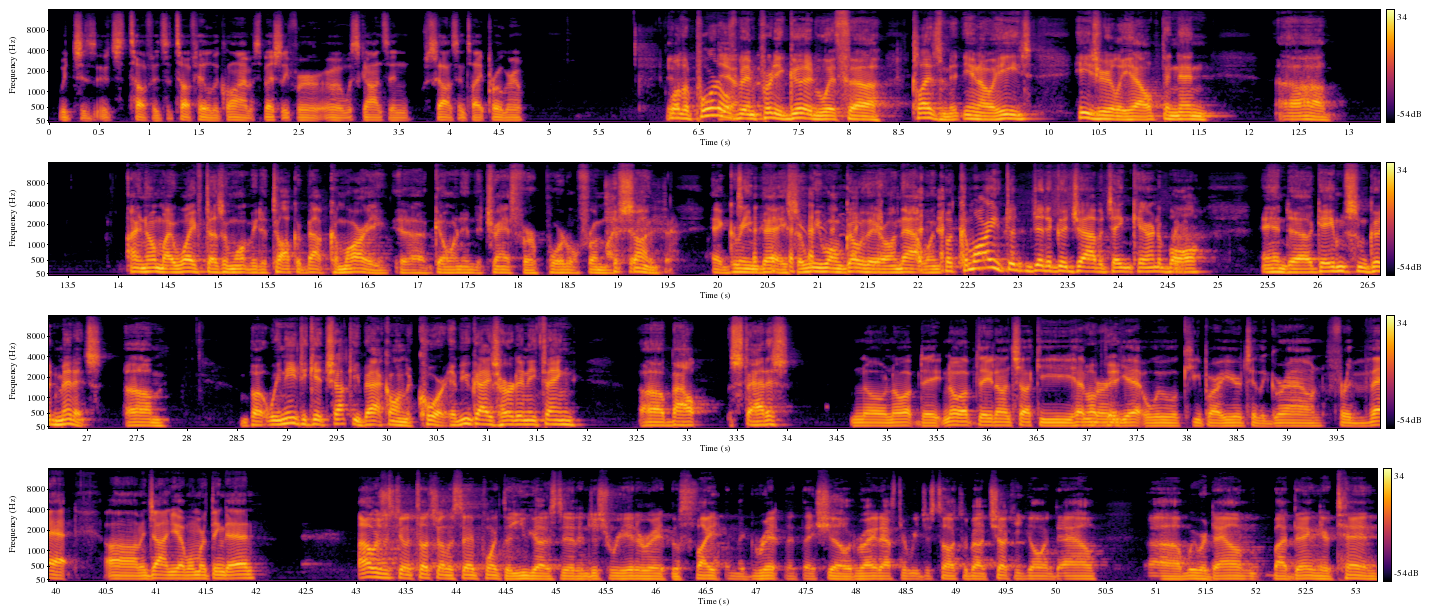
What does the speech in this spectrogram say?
which is it's tough. It's a tough hill to climb, especially for a Wisconsin Wisconsin type program. Well, the portal's yeah. been pretty good with uh, Klesmit. You know, he's he's really helped, and then uh, I know my wife doesn't want me to talk about Kamari uh, going in the transfer portal from my son at Green Bay, so we won't go there on that one. But Kamari did, did a good job of taking care of the ball and uh, gave him some good minutes. Um, but we need to get Chucky back on the court. Have you guys heard anything uh, about status? No, no update. No update on Chucky Hepburn no yet. We will keep our ear to the ground for that. Um, and John, you have one more thing to add? I was just going to touch on the same point that you guys did and just reiterate the fight and the grit that they showed right after we just talked about Chucky going down. Um, we were down by dang near 10.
